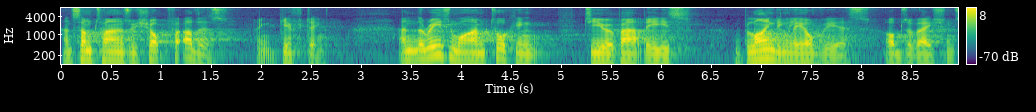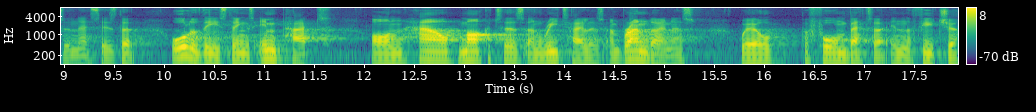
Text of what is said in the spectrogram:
and sometimes we shop for others, think gifting. And the reason why I'm talking to you about these blindingly obvious observations in this is that all of these things impact on how marketers and retailers and brand owners will perform better in the future.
